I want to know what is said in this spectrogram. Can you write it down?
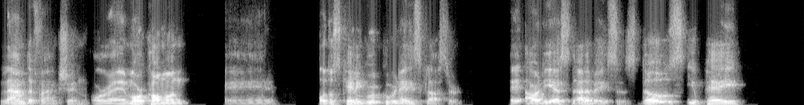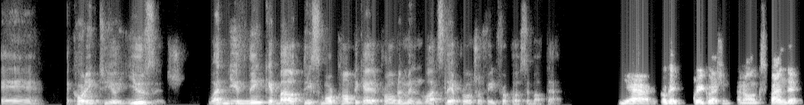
Lambda function or a more common uh, auto-scaling group Kubernetes cluster, uh, RDS databases, those you pay uh, according to your usage. What do you mm-hmm. think about this more complicated problem and what's the approach of InfraCost about that? Yeah, okay, great question. And I'll expand it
